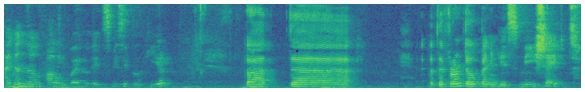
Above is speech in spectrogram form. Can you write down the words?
I don't know how well it's visible here, but the, the front opening is V-shaped.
